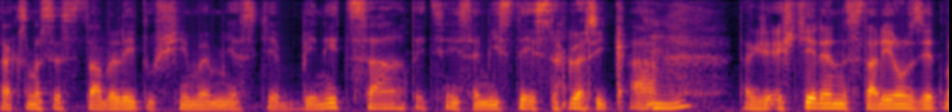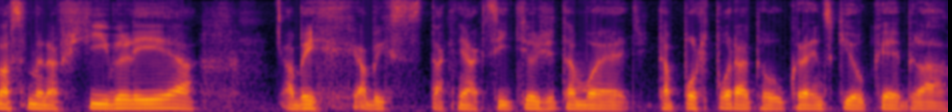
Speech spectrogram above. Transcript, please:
tak jsme se stavili, tuším, ve městě Binica, teď si nejsem jistý, jestli takhle říká. Mm-hmm. Takže ještě jeden stadion s dětma jsme navštívili a abych, abych tak nějak cítil, že ta moje, ta podpora toho ukrajinského hokeje byla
